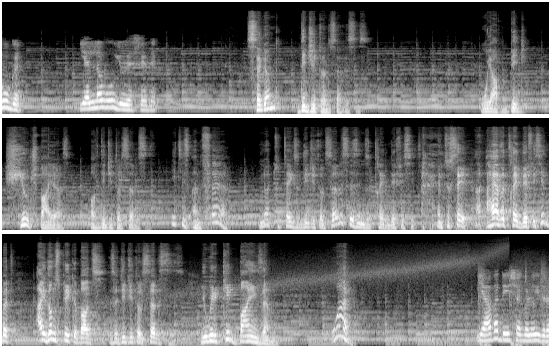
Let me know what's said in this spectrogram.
Google ಎಲ್ಲವೂ ಯುಎಸ್ಎದೆ. Second digital services we are big huge buyers of digital services. It is unfair not to take the digital services in the trade deficit and to say, I have a trade deficit, but I don't speak about the digital services. You will keep buying them. Why? ಯಾವ ದೇಶಗಳು ಇದರ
